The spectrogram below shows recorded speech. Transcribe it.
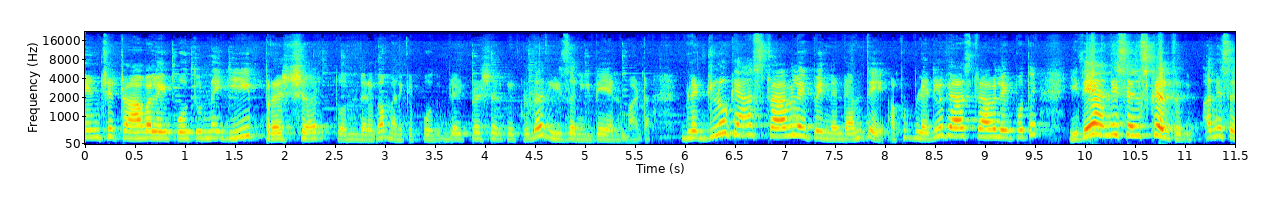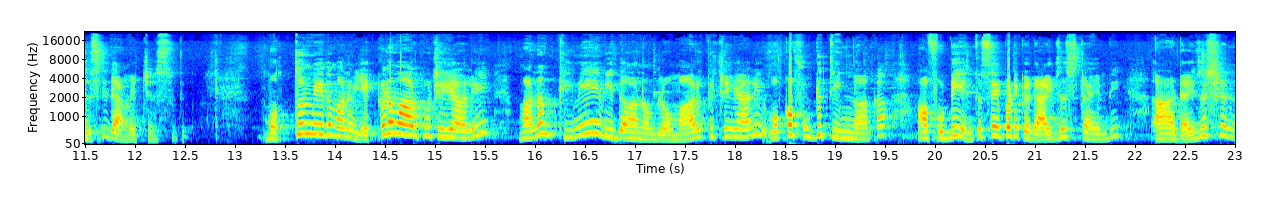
నుంచి ట్రావెల్ అయిపోతున్న ఈ ప్రెషర్ తొందరగా మనకి పోదు. బ్లడ్ ప్రెషర్కి కూడా రీజన్ ఇదే అనమాట బ్లడ్లో గ్యాస్ ట్రావెల్ అయిపోయిందండి అంతే. అప్పుడు బ్లడ్లో గ్యాస్ ట్రావెల్ అయిపోతే ఇదే అన్ని సెల్స్కి వెళ్తుంది. అన్ని సెల్స్ని డ్యామేజ్ చేస్తుంది. మొత్తం మీద మనం ఎక్కడ మార్పు చేయాలి? మనం తినే విధానంలో మార్పు చేయాలి. ఒక ఫుడ్ తిన్నాక ఆ ఫుడ్ ఎంతసేపటికి డైజెస్ట్ అయింది? ఆ డైజెషన్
